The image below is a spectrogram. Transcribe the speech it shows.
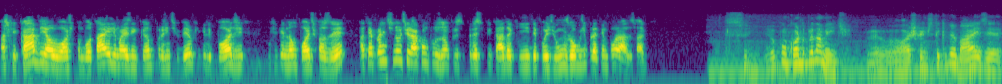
acho que cabe ao Washington botar ele mais em campo pra gente ver o que, que ele pode, o que, que ele não pode fazer, até pra gente não tirar a conclusão precipitada aqui depois de um jogo de pré-temporada, sabe? Sim, eu concordo plenamente. Eu, acho que a gente tem que ver mais. E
